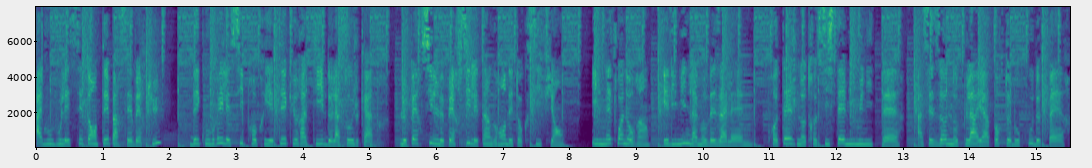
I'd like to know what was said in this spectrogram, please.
Allez-vous vous laisser tenter par ses vertus? Découvrez les 6 propriétés curatives de la sauge 4. Le persil Le persil est un grand détoxifiant. Il nettoie nos reins, élimine la mauvaise haleine, protège notre système immunitaire, assaisonne nos plats et apporte beaucoup de fer.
